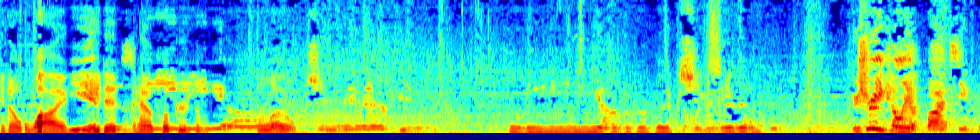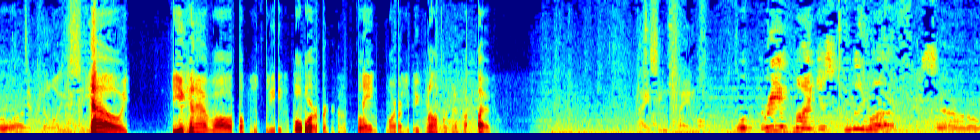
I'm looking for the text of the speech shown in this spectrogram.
You know why? He didn't have hookers and blow? You're sure you can only have 5 C4? No, you can have all C4 claymores. You can only have five. Well, three of mine just blew up, so...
